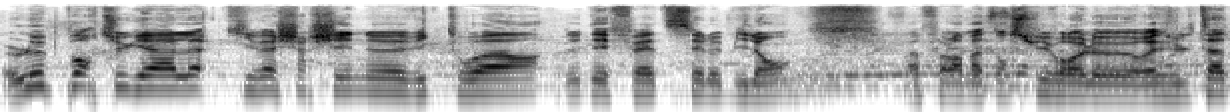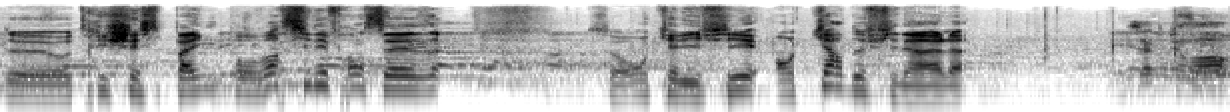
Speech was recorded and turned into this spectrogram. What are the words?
le Portugal qui va chercher une victoire de défaite, c'est le bilan. Va falloir maintenant suivre le résultat de Autriche-Espagne pour voir si les Françaises seront qualifiées en quart de finale. Exactement.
